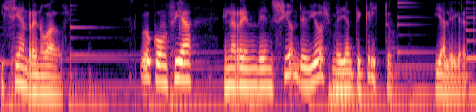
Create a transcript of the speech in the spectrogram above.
y sean renovados. Luego confía en la redención de Dios mediante Cristo y alégrate.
